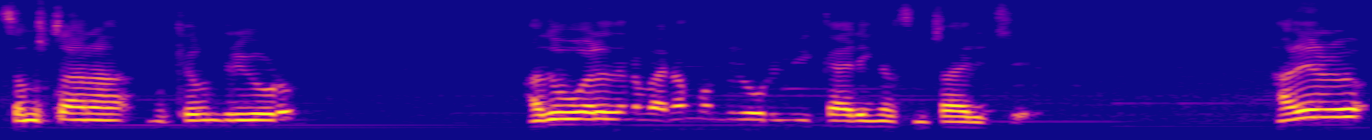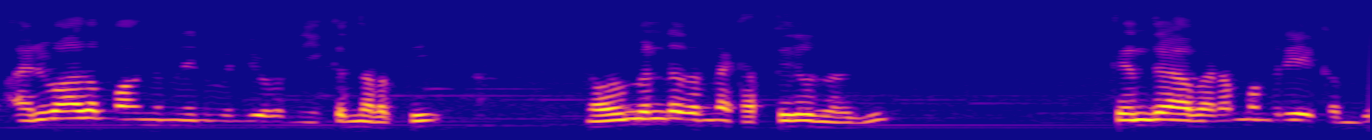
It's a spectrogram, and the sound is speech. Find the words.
സംസ്ഥാന മുഖ്യമന്ത്രിയോടും അതുപോലെ തന്നെ വനം മന്ത്രിയോടും ഈ കാര്യങ്ങൾ സംസാരിച്ച് അതിനൊരു അനുവാദം വാങ്ങുന്നതിന് വേണ്ടിയുള്ള നീക്കം നടത്തി ഗവൺമെന്റ് തന്നെ കത്തുകൾ നൽകി. കേന്ദ്ര വനം മന്ത്രിയെ കണ്ടു.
